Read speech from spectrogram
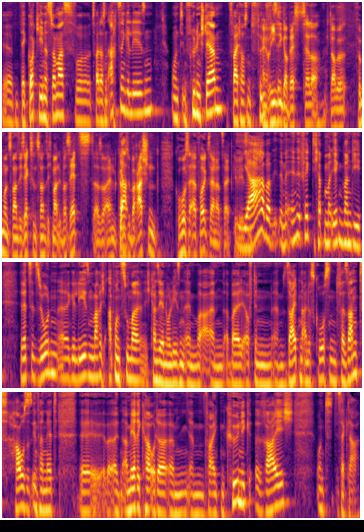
äh, Der Gott jenes Sommers 2018 gelesen und Im Frühling sterben 2015. Ein riesiger Bestseller. Ich glaube 25, 26 Mal übersetzt. Also ein ganz ja. überraschend großer Erfolg seiner Zeit gewesen. Ja, aber im Endeffekt, ich habe mal irgendwann die Rezension äh, gelesen, mache ich ab und zu mal, ich kann sie ja nur lesen, ähm, ähm, bei, auf den ähm, Seiten eines großen Versandhauses Internet äh, in Amerika oder ähm, im Vereinigten Königreich. Und ist ja klar,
